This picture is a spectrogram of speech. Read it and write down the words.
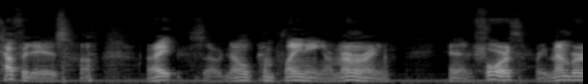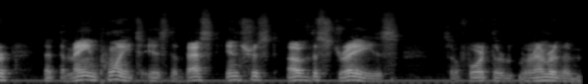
tough it is, right? So no complaining or murmuring. And then fourth, remember that the main point is the best interest of the strays. So fourth, remember the,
